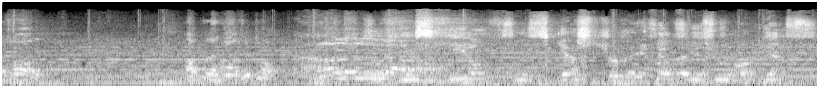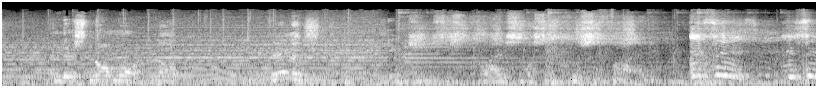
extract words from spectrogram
at all. अपने हाथ उठाओ So Hallelujah. he's healed since yesterday of the tumor. Yes. And there's no more. No. Finished. Jesus Christ was crucified. इसी इसी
